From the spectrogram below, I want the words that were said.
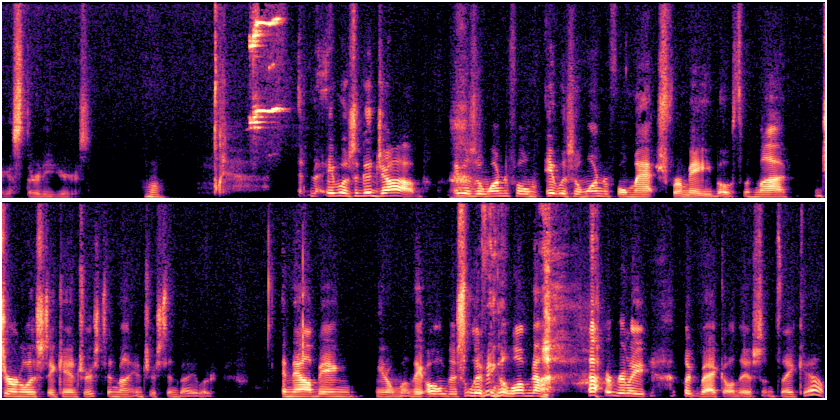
I guess 30 years. Hmm. It was a good job. It was a wonderful. It was a wonderful match for me, both with my journalistic interest and my interest in Baylor, and now being, you know, one of the oldest living alumni. I really look back on this and think, yeah,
